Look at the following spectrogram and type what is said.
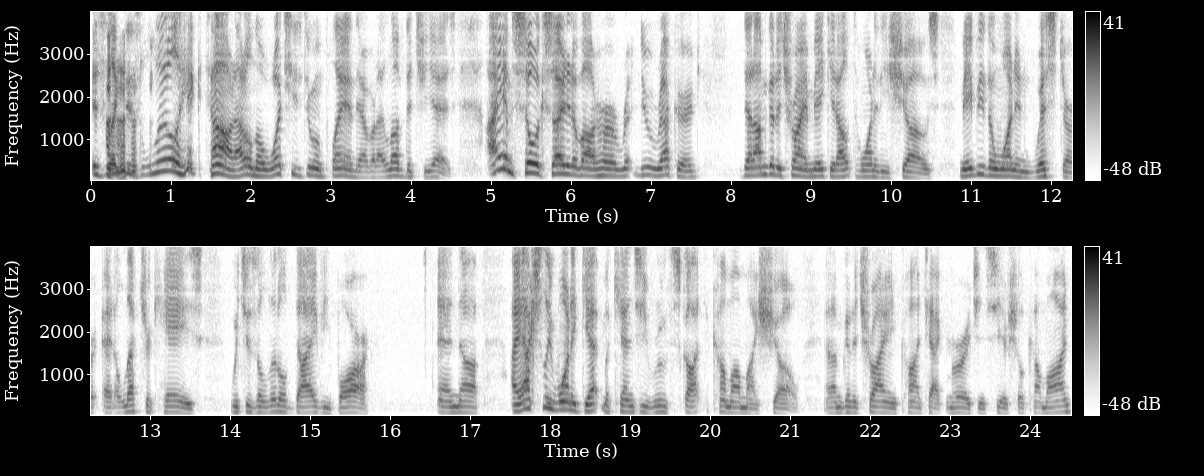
It's like this little hick town. I don't know what she's doing playing there, but I love that she is. I am so excited about her re- new record that I'm going to try and make it out to one of these shows. Maybe the one in Worcester at Electric Haze, which is a little divey bar. And uh, I actually want to get Mackenzie Ruth Scott to come on my show. And I'm going to try and contact Merge and see if she'll come on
